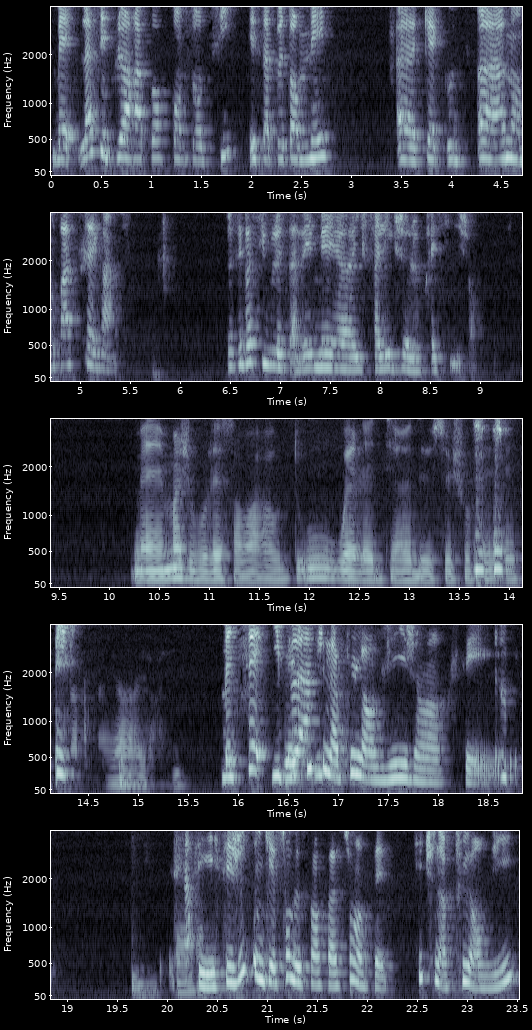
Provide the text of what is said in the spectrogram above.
mais là, c'est plus un rapport consenti et ça peut t'emmener euh, à un endroit très grave. Je ne sais pas si vous le savez, mais euh, il fallait que je le précise. Genre. Mais moi, je voulais savoir d'où est l'intérêt de se chauffer. mais tu sais, il peut si tu n'as plus l'envie, genre, c'est... C'est juste une question de sensation, en fait. Si tu n'as plus envie,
